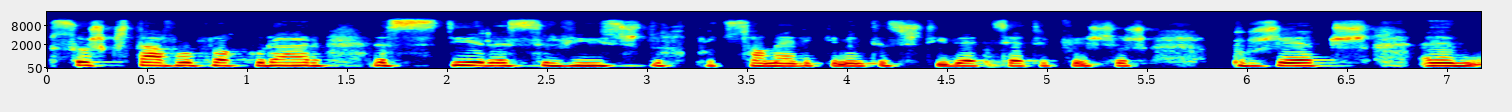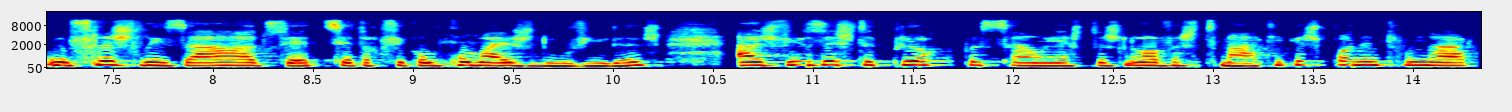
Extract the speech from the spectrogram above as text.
pessoas que estavam a procurar aceder a serviços de reprodução medicamente assistida, etc., que fez os seus projetos um, eh, fragilizados, etc., que ficam com mais dúvidas. Às vezes, esta preocupação e estas novas temáticas podem tornar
